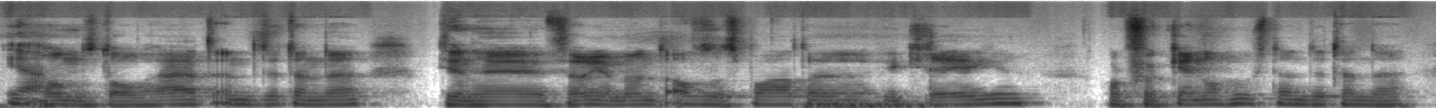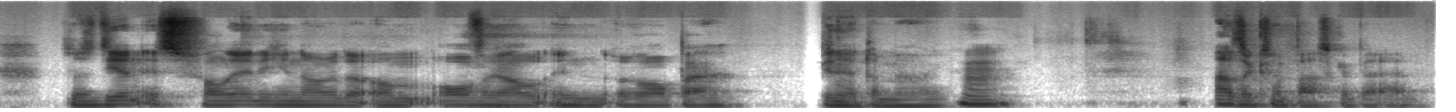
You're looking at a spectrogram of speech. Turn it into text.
Ja. hondsdolheid en dit en dat. Die heeft Verjemunt als de spaten gekregen. Ook voor kennelhoest en dit en dat. Dus die is volledig in orde om overal in Europa binnen te mogen. Hm. Als ik zijn pasje bij heb.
